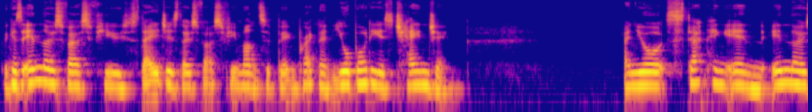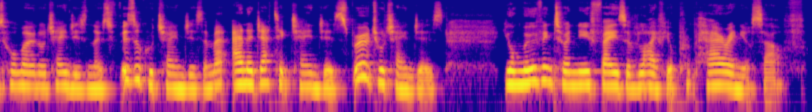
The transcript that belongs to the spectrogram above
Because in those first few stages, those first few months of being pregnant, your body is changing. And you're stepping in, in those hormonal changes and those physical changes and energetic changes, spiritual changes. You're moving to a new phase of life. You're preparing yourself.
